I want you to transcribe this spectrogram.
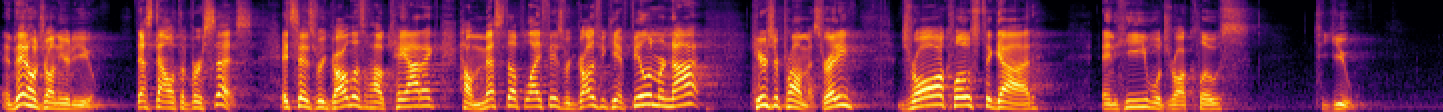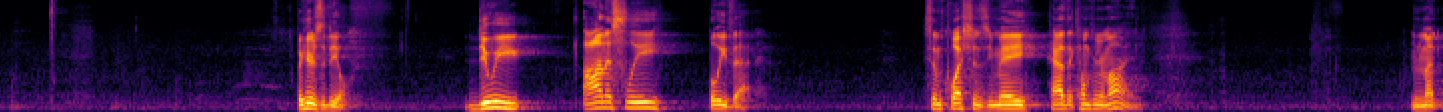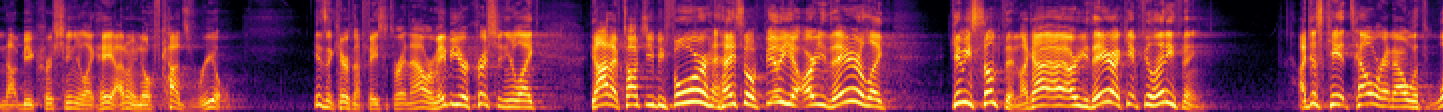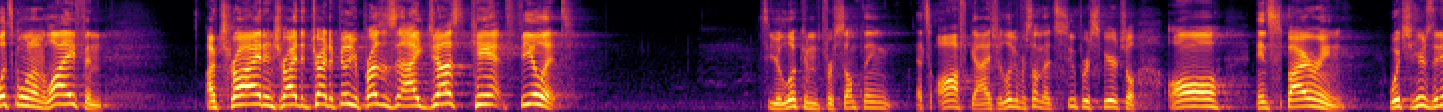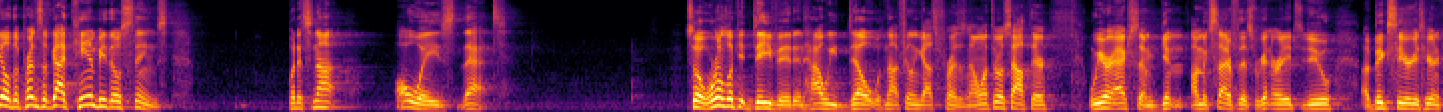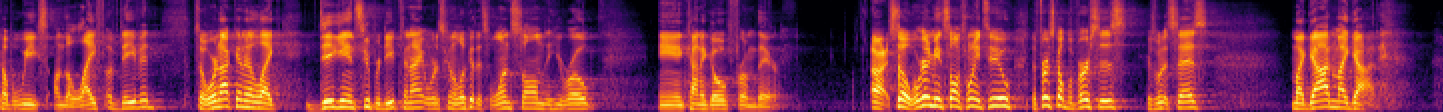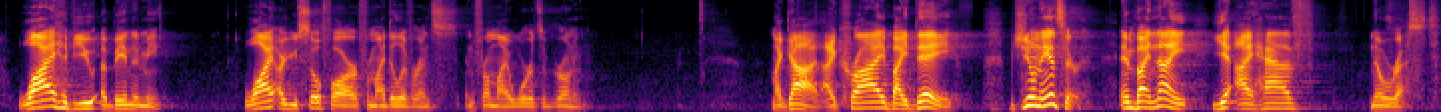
and then he'll draw near to you. That's not what the verse says. It says, regardless of how chaotic, how messed up life is, regardless if you can't feel him or not, here's your promise. Ready? Draw close to God, and he will draw close to you. But here's the deal do we honestly believe that? Some questions you may have that come from your mind. You might not be a Christian, you're like, hey, I don't even know if God's real. He doesn't care if I'm faced with right now. Or maybe you're a Christian, you're like, God, I've talked to you before, and I still feel you. Are you there? Like, give me something. Like, I, I, are you there? I can't feel anything. I just can't tell right now with what's going on in life, and I've tried and tried to try to feel your presence, and I just can't feel it. So you're looking for something that's off, guys. You're looking for something that's super spiritual, all inspiring. Which, here's the deal the presence of God can be those things, but it's not always that. So we're gonna look at David and how he dealt with not feeling God's presence. Now I want to throw this out there. We are actually, I'm getting, I'm excited for this. We're getting ready to do a big series here in a couple weeks on the life of David. So we're not gonna like dig in super deep tonight. We're just gonna look at this one psalm that he wrote and kind of go from there. All right, so we're going to be in Psalm 22. The first couple verses, here's what it says My God, my God, why have you abandoned me? Why are you so far from my deliverance and from my words of groaning? My God, I cry by day, but you don't answer, and by night, yet I have no rest.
